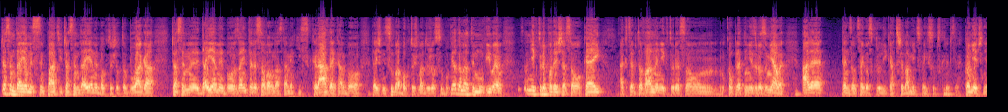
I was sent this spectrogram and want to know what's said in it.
czasem dajemy z sympatii, czasem dajemy, bo ktoś o to błaga, czasem e, dajemy, bo zainteresował nas tam jakiś skrawek, albo daliśmy suba, bo ktoś ma dużo subów. Wiadomo, o tym mówiłem. Niektóre podejścia są ok, akceptowalne, niektóre są kompletnie niezrozumiałe, ale pędzącego z królika trzeba mieć w swoich subskrypcjach. Koniecznie.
